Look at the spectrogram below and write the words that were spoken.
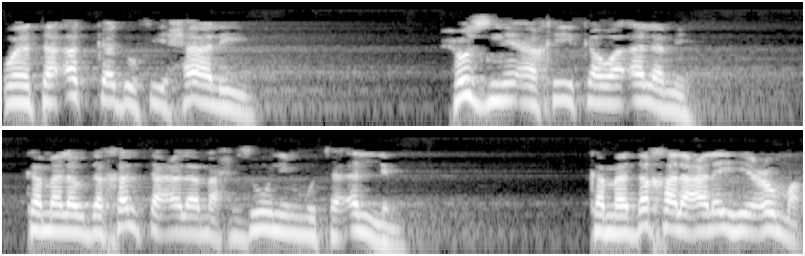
ويتأكد في حال حزن أخيك وألمه كما لو دخلت على محزون متألم كما دخل عليه عمر.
